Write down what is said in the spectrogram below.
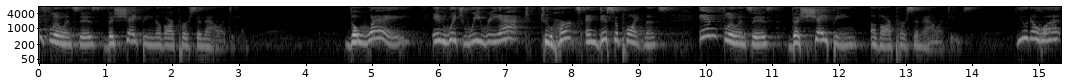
influences the shaping of our personality. The way in which we react to hurts and disappointments influences the shaping of our personalities. You know what?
